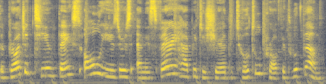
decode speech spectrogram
The project team thanks all users and is very happy to share the total profit with them.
